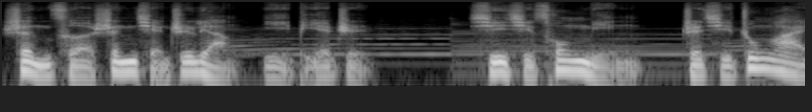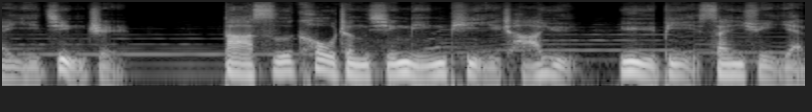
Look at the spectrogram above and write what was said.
慎测深浅之量以别之，悉其聪明，知其忠爱以尽之。大司寇正刑名，辟以察狱，狱必三训焉。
